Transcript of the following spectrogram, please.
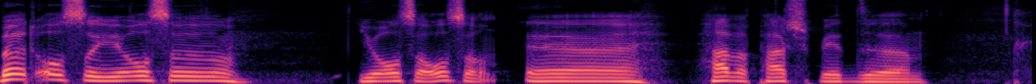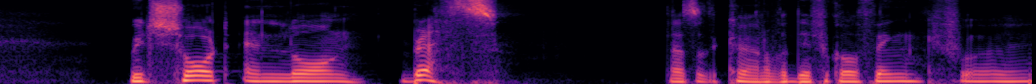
But also, you also you also also uh, have a patch with um, with short and long breaths. That's a kind of a difficult thing for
